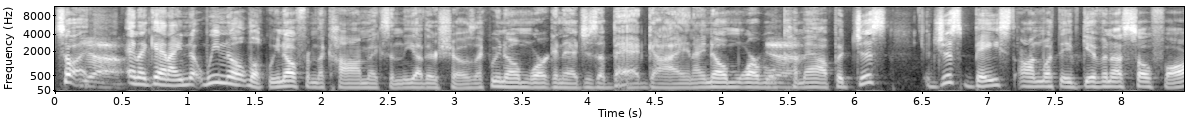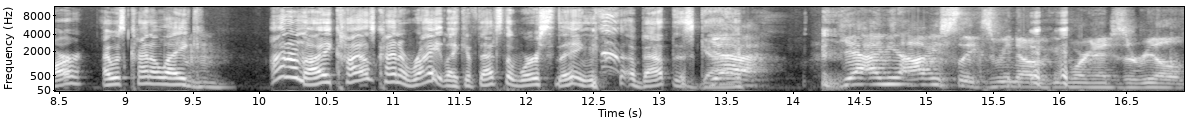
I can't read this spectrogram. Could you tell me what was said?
So, Yeah. and again, I know we know. Look, we know from the comics and the other shows, like we know Morgan Edge is a bad guy, and I know more will Yeah. come out. But just just based on what they've given us so far, I was kind of like, Mm-hmm. I don't know. Kyle's kind of right. Like if that's the worst thing about this guy, Yeah. Yeah, I mean, obviously, because we know Morgan Edge is a real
